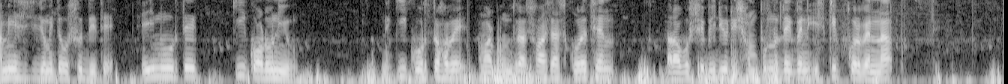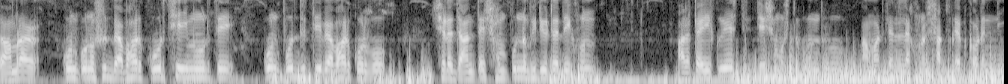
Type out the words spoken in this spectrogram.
আমি এসেছি জমিতে ওষুধ দিতে। এই মুহূর্তে কি করণীয়? মানে কী করতে হবে? আমার বন্ধুরা সহায় চাষ করেছেন। তারা অবশ্যই ভিডিওটি সম্পূর্ণ দেখবেন, স্কিপ করবেন না। তো আমরা কোন কোন ওষুধ ব্যবহার করছি এই মুহূর্তে, কোন পদ্ধতি ব্যবহার করব, সেটা জানতে সম্পূর্ণ ভিডিওটা দেখুন। আর একটা রিকোয়েস্ট যে সমস্ত বন্ধু আমার চ্যানেল এখনও সাবস্ক্রাইব করেননি,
